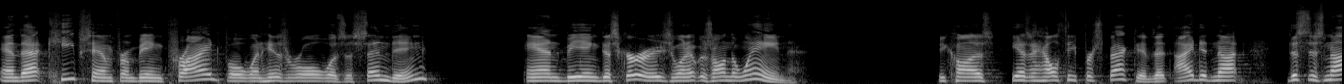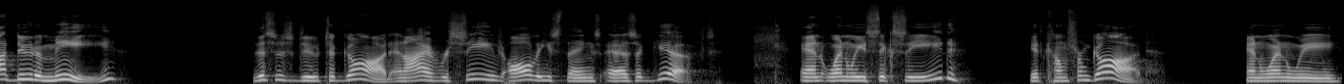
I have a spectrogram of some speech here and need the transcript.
and that keeps him from being prideful when his role was ascending and being discouraged when it was on the wane. Because he has a healthy perspective that I did not, this is not due to me, this is due to God, and I have received all these things as a gift. And when we succeed, it comes from God. And when we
